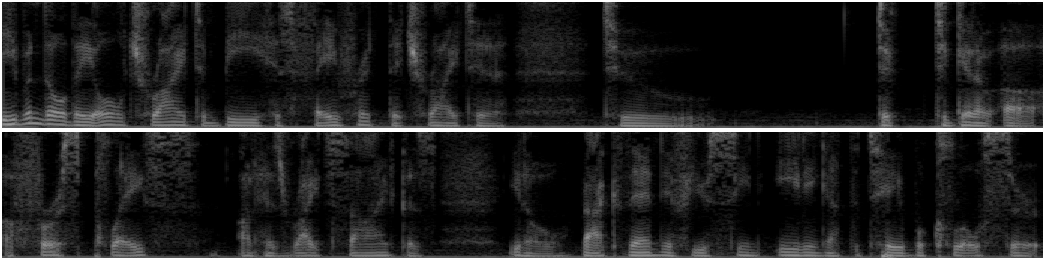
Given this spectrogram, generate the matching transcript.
even though they all try to be his favorite, they try to to to to get a, a first place on his right side because you know back then if you've seen eating at the table closer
